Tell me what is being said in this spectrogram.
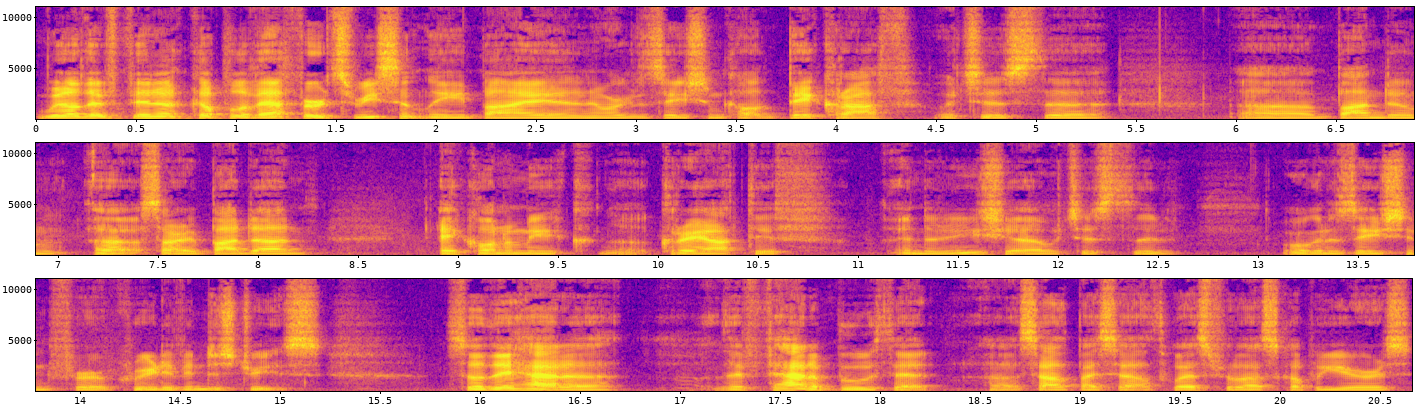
Well, there's been a couple of efforts recently by an organization called Bekraf, which is the uh, Bandung, uh, sorry, Badan Ekonomi Kreatif Indonesia, which is the organization for creative industries. So they had a, they've had a booth at uh, South by Southwest for the last couple of years,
